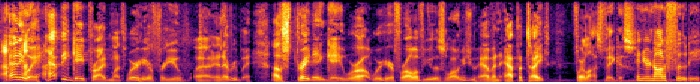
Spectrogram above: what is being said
Anyway, happy Gay Pride Month. We're here for you, uh, and everybody, uh, straight and gay. We're all, we're here for all of you as long as you have an appetite for Las Vegas. and you're not a foodie.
